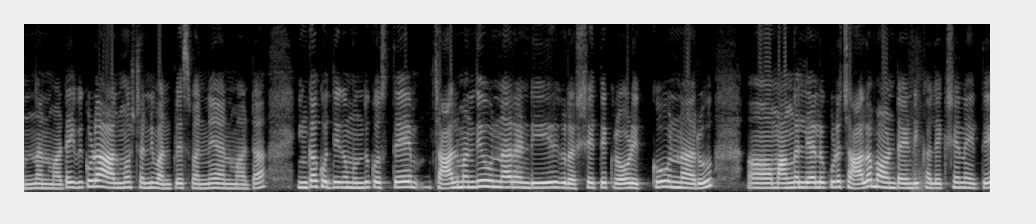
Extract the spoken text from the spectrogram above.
ఉందన్నమాట. ఇవి కూడా ఆల్మోస్ట్ అన్ని వన్ ప్లస్ వన్నే అనమాట ఇంకా కొద్దిగా ముందుకు వస్తే చాలామంది ఉన్నారండి రష్ అయితే క్రౌడ్ ఎక్కువ ఉన్నారు. మాంగళ్యాలు కూడా చాలా బాగుంటాయండి కలెక్షన్ అయితే.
